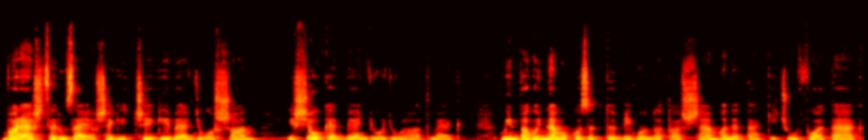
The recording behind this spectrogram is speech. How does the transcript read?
varázsceruzája segítségével gyorsan és jókedvűen gyógyulhat meg, mint ahogy nem okozott többé gondot az sem, ha netán kicsúfolták,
